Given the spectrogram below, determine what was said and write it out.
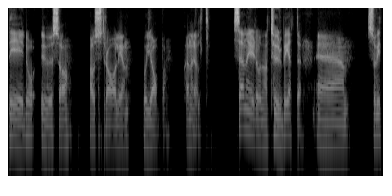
det är då USA, Australien och Japan generellt. Sen är det då naturbete. Eh, så vitt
